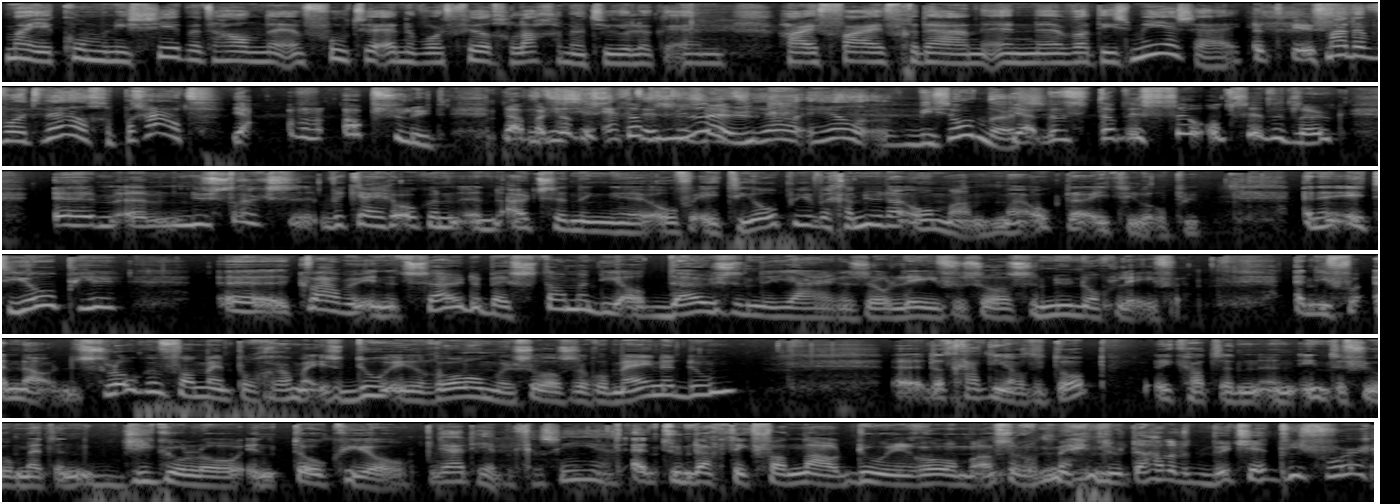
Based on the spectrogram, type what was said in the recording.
Maar je communiceert met handen en voeten en er wordt veel gelachen natuurlijk. En high five gedaan en uh, wat iets meer zei. Is... Maar er wordt wel gepraat. Ja, absoluut. Nou, maar dat is, echt, dat is leuk. heel, heel bijzonder. Ja, dat is, dat is zo ontzettend leuk. Um, um, nu straks, we krijgen ook een, een uitzending uh, over Ethiopië. We gaan nu naar Oman, maar ook naar Ethiopië. En in Ethiopië uh, kwamen we in het zuiden bij stammen die al duizenden jaren zo leven zoals ze nu nog leven. En, die, nou, de slogan van mijn programma is doe in Rome zoals de Romeinen doen. Uh, dat gaat niet altijd op. Ik had een, een interview met een gigolo in Tokio. Ja, die heb ik gezien, ja. En toen dacht ik van, nou, doe in Rome als een Romein doet. Daar hadden we het budget niet voor.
